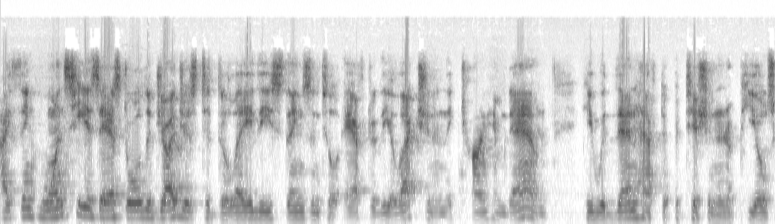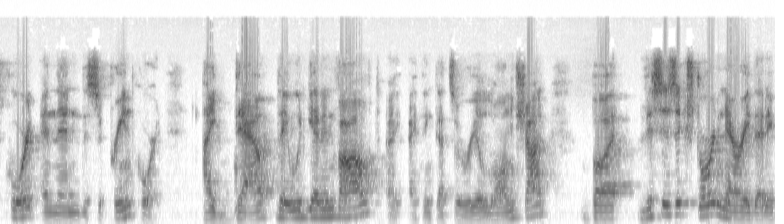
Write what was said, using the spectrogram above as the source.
I think once he has asked all the judges to delay these things until after the election and they turn him down, he would then have to petition an appeals court and then the Supreme Court. I doubt they would get involved. I, I think that's a real long shot. But this is extraordinary that a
